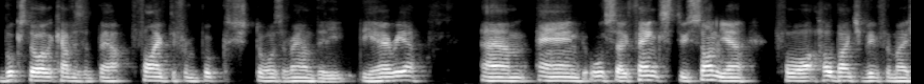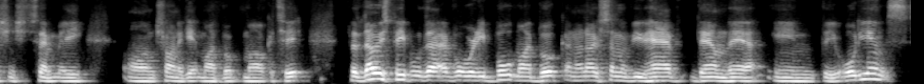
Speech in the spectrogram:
bookstore that covers about five different bookstores around the, the area. Um, and also thanks to Sonia for a whole bunch of information she sent me on trying to get my book marketed. For those people that have already bought my book, and I know some of you have down there in the audience,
